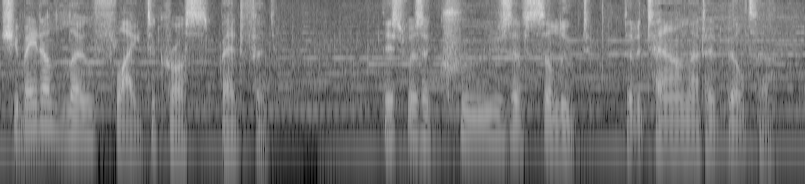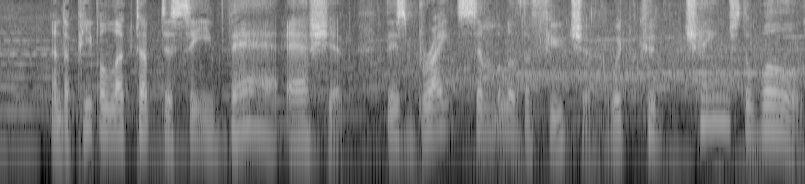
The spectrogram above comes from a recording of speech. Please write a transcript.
she made a low flight across Bedford. This was a cruise of salute to the town that had built her and the people looked up to see their airship, this bright symbol of the future, which could change the world.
